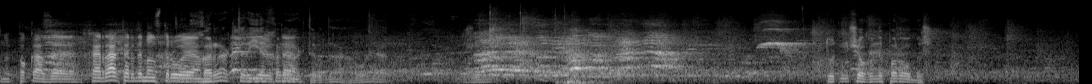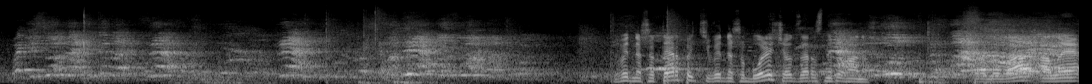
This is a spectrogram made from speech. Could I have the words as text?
Ну, показує, характер демонструє. Ну, характер є Віктор. характер, да, але вже. Тут нічого не поробиш. Видно, що терпить, видно, що боляче. От зараз непогано пробивав, але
